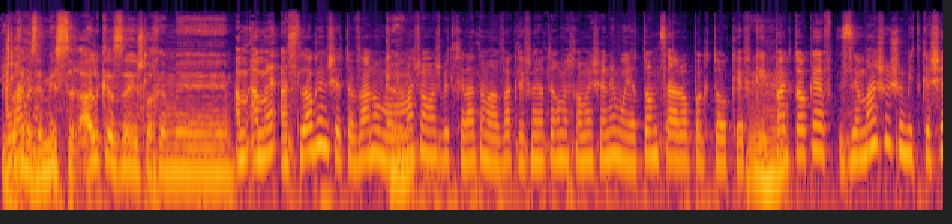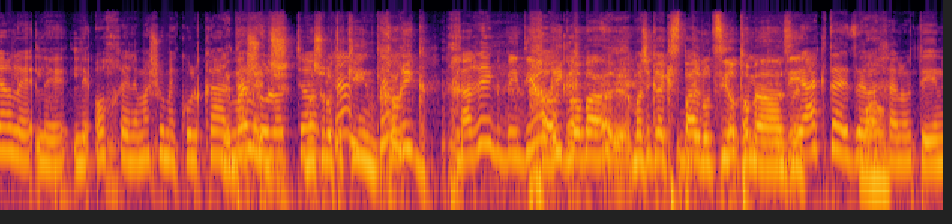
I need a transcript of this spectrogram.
יש לכם איזה מסר על כזה? יש לכם... אה, הסלוגן שטבענו כן. ממש ממש בתחילת המאבק לפני יותר מחמש שנים הוא יתום צה"ל לא פג תוקף. כי פג תוקף זה משהו שמתקשר ל- ל- לאוכל, למשהו מקולקל, ל damage, משהו לא טוב. משהו לא כן, תקין, כן. חריג. חריג, בדיוק. חריג לא ב... מה שנקרא expire, להוציא אותו מה... דייקת את זה. לחלוטין,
